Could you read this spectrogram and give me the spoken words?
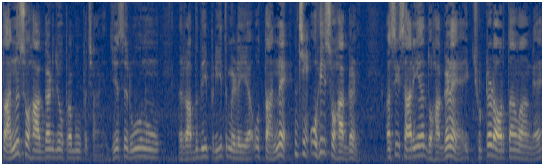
ਧਨ ਸੁਹਾਗਣ ਜੋ ਪ੍ਰਭੂ ਪਛਾਣੇ। ਜਿਸ ਰੂਹ ਨੂੰ ਰੱਬ ਦੀ ਪ੍ਰੀਤ ਮਿਲੀ ਆ ਉਹ ਧਨ ਹੈ। ਉਹੀ ਸੁਹਾਗਣ। ਅਸੀਂ ਸਾਰੀਆਂ ਦੁਹਾਗਣ ਹੈ ਇੱਕ ਛੁੱਟੜ ਔਰਤਾਂ ਵਾਂਗ ਹੈ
